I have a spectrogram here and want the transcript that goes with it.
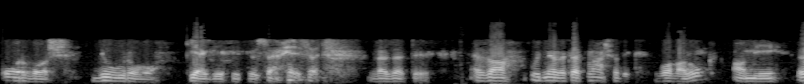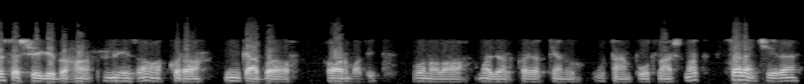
orvos, gyúró, kiegészítő személyzet, vezető. Ez a úgynevezett második vonalunk, ami összességében, ha nézem, akkor a, inkább a harmadik vonal a magyar kajakkenu utánpótlásnak. Szerencsére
